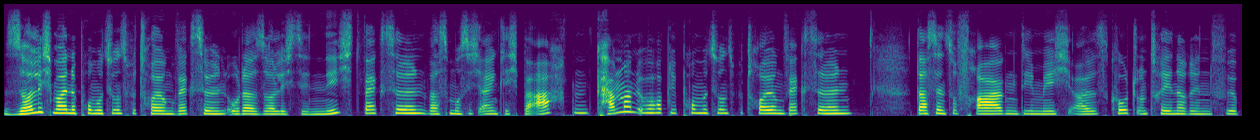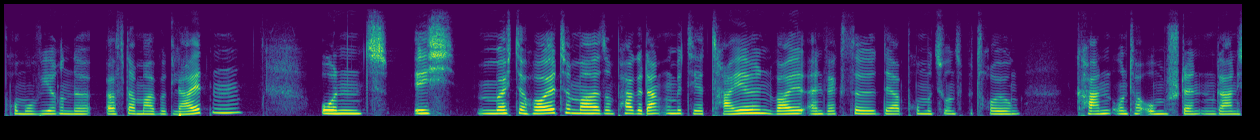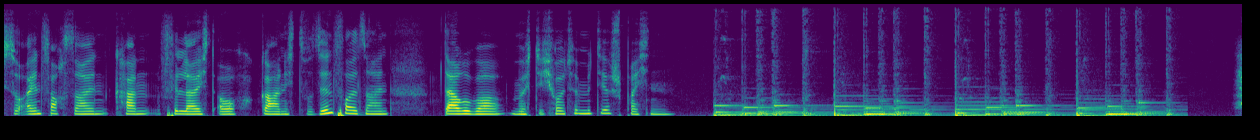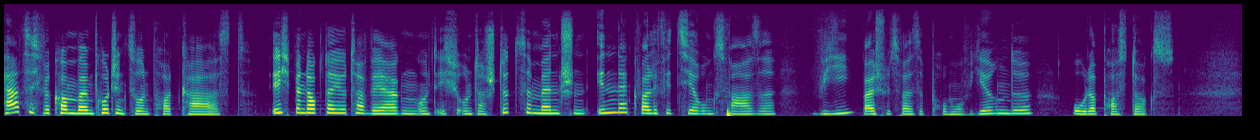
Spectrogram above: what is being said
Soll ich meine Promotionsbetreuung wechseln oder soll ich sie nicht wechseln? Was muss ich eigentlich beachten? Kann man überhaupt die Promotionsbetreuung wechseln? Das sind so Fragen, die mich als Coach und Trainerin für Promovierende öfter mal begleiten. Und ich möchte heute mal so ein paar Gedanken mit dir teilen, weil ein Wechsel der Promotionsbetreuung kann unter Umständen gar nicht so einfach sein, kann vielleicht auch gar nicht so sinnvoll sein. Darüber möchte ich heute mit dir sprechen. Herzlich willkommen beim Coaching Zone Podcast. Ich bin Dr. Jutta Wergen und ich unterstütze Menschen in der Qualifizierungsphase wie beispielsweise Promovierende oder Postdocs.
